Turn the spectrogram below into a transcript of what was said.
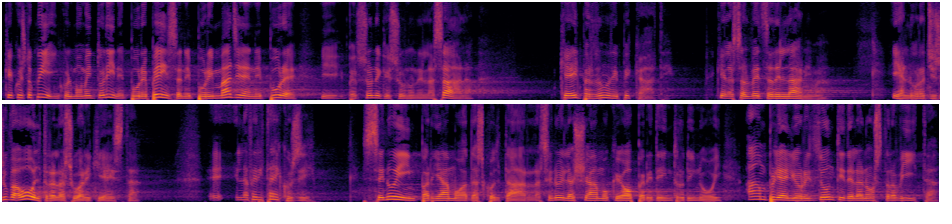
che questo qui in quel momento lì neppure pensa, neppure immagina, neppure le persone che sono nella sala, che è il perdono dei peccati, che è la salvezza dell'anima. E allora Gesù va oltre la sua richiesta. E la verità è così. Se noi impariamo ad ascoltarla, se noi lasciamo che operi dentro di noi, amplia gli orizzonti della nostra vita,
